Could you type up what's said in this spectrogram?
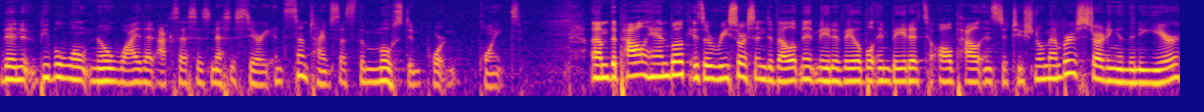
then people won't know why that access is necessary, and sometimes that's the most important point. Um, the PAAL Handbook is a resource and development made available in beta to all PAAL institutional members starting in the new year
